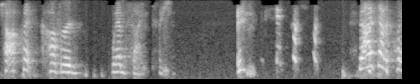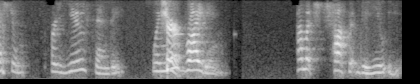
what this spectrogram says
chocolate covered website. Now I've got a question for you, Cindy. When Sure. you're writing, how much chocolate do you eat?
